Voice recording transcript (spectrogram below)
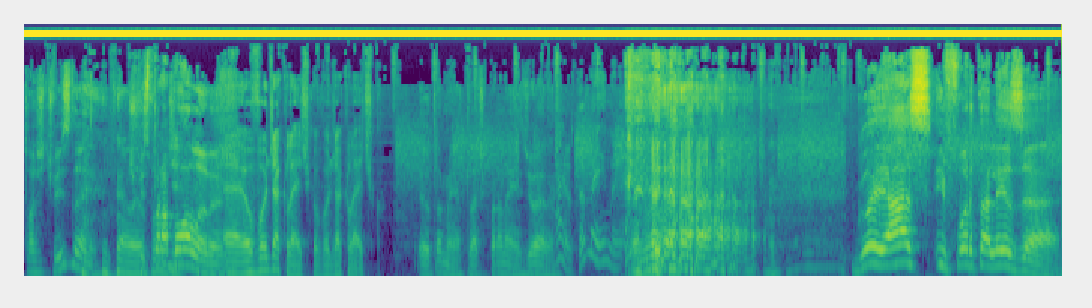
Tu acha difícil, Dani? Não, difícil pra de- bola, né? É, eu vou de Atlético, eu vou de Atlético. Eu também, Atlético Paranaense, Joana. Ah, eu também, né? Goiás e Fortaleza.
